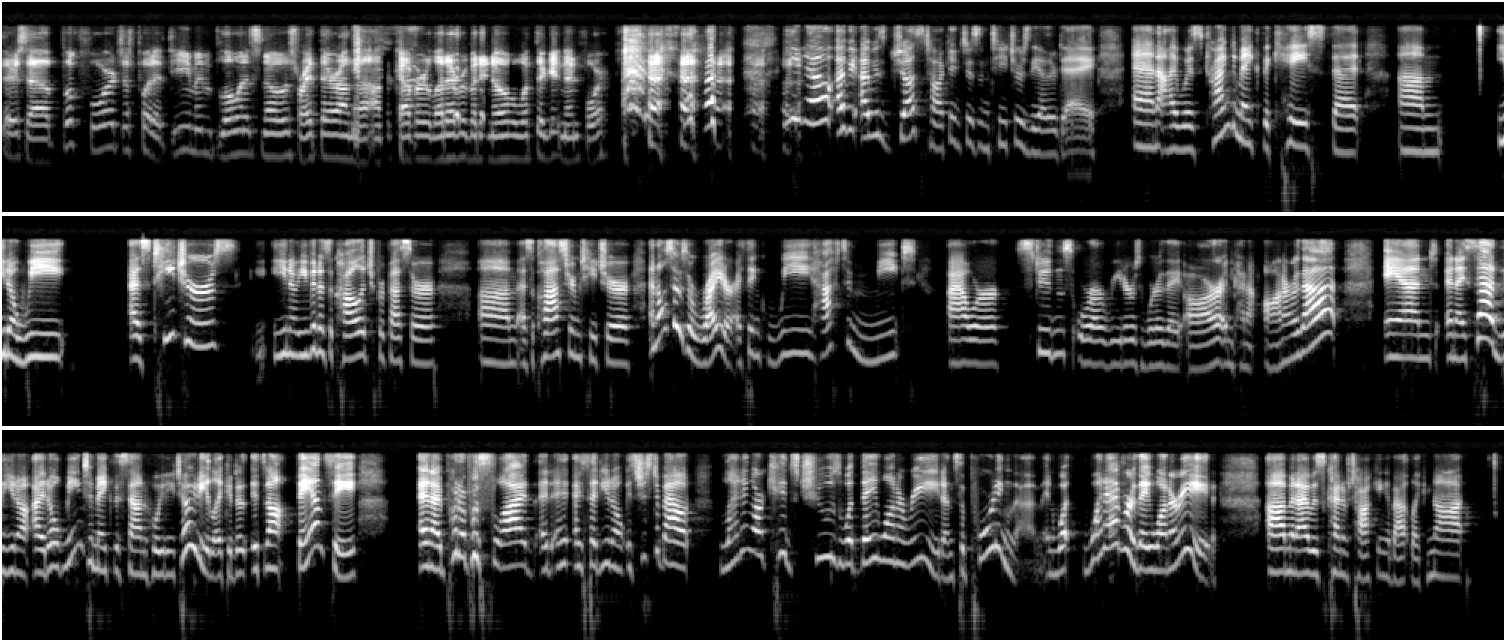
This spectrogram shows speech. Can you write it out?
There's a book four. Just put a demon blowing its nose right there on the on the cover. Let everybody know what they're getting in for. you know, I mean, I was just talking to some teachers the other day, and I was trying to make the case that, um, you know, we as teachers, you know, even as a college professor, um, as a classroom teacher, and also as a writer, I think we have to meet our students or our readers where they are and kind of honor that. And and i said you know i don't mean to make this sound hoity-toity like it, it's not fancy. And i put up a slide and i said you know it's just about letting our kids choose what they want to read and supporting them in what whatever they want to read. Um, and i was kind of talking about like not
